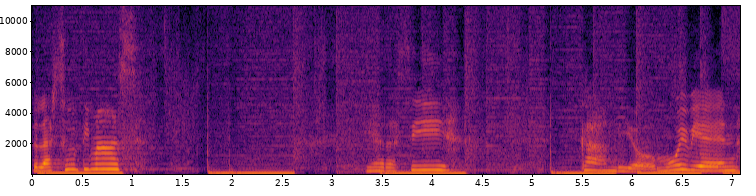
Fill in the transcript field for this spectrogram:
Son las últimas. Y ahora sí. Cambio. Muy bien.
